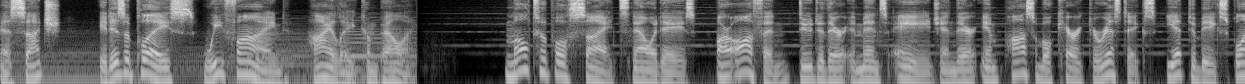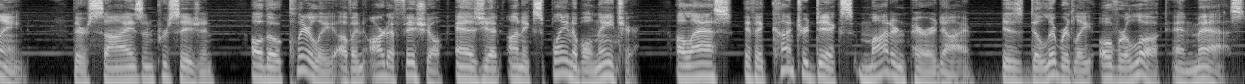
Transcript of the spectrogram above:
As such, it is a place we find highly compelling. Multiple sites nowadays are often, due to their immense age and their impossible characteristics yet to be explained, their size and precision, although clearly of an artificial as yet unexplainable nature. Alas, if it contradicts modern paradigm, is deliberately overlooked en masse,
